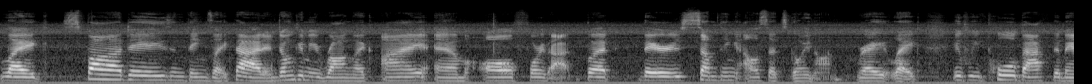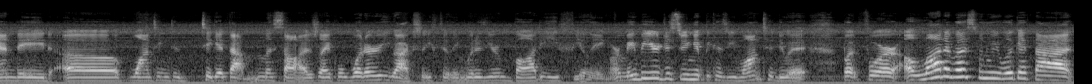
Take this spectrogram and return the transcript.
like spa days and things like that. And don't get me wrong, like I am all for that. But there's something else that's going on, right? Like if we pull back the band-aid of wanting to, to get that massage, like what are you actually feeling? What is your body feeling? Or maybe you're just doing it because you want to do it. But for a lot of us when we look at that,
